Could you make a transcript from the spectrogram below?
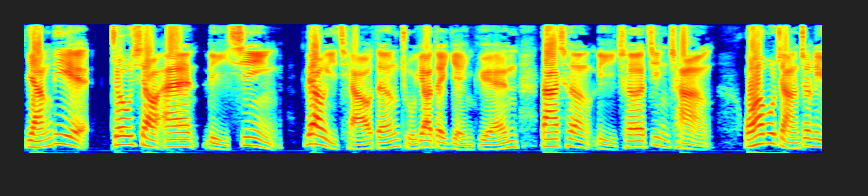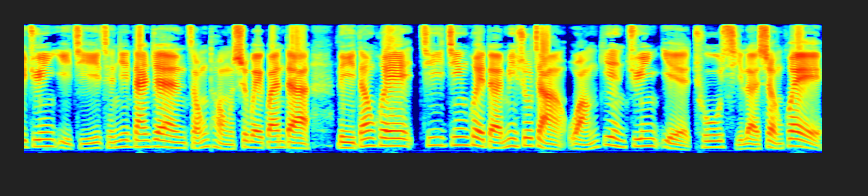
杨烈、周孝安、李信。廖以乔等主要的演员搭乘礼车进场，文化部长郑丽君以及曾经担任总统侍卫官的李登辉基金会的秘书长王彦军也出席了盛会，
